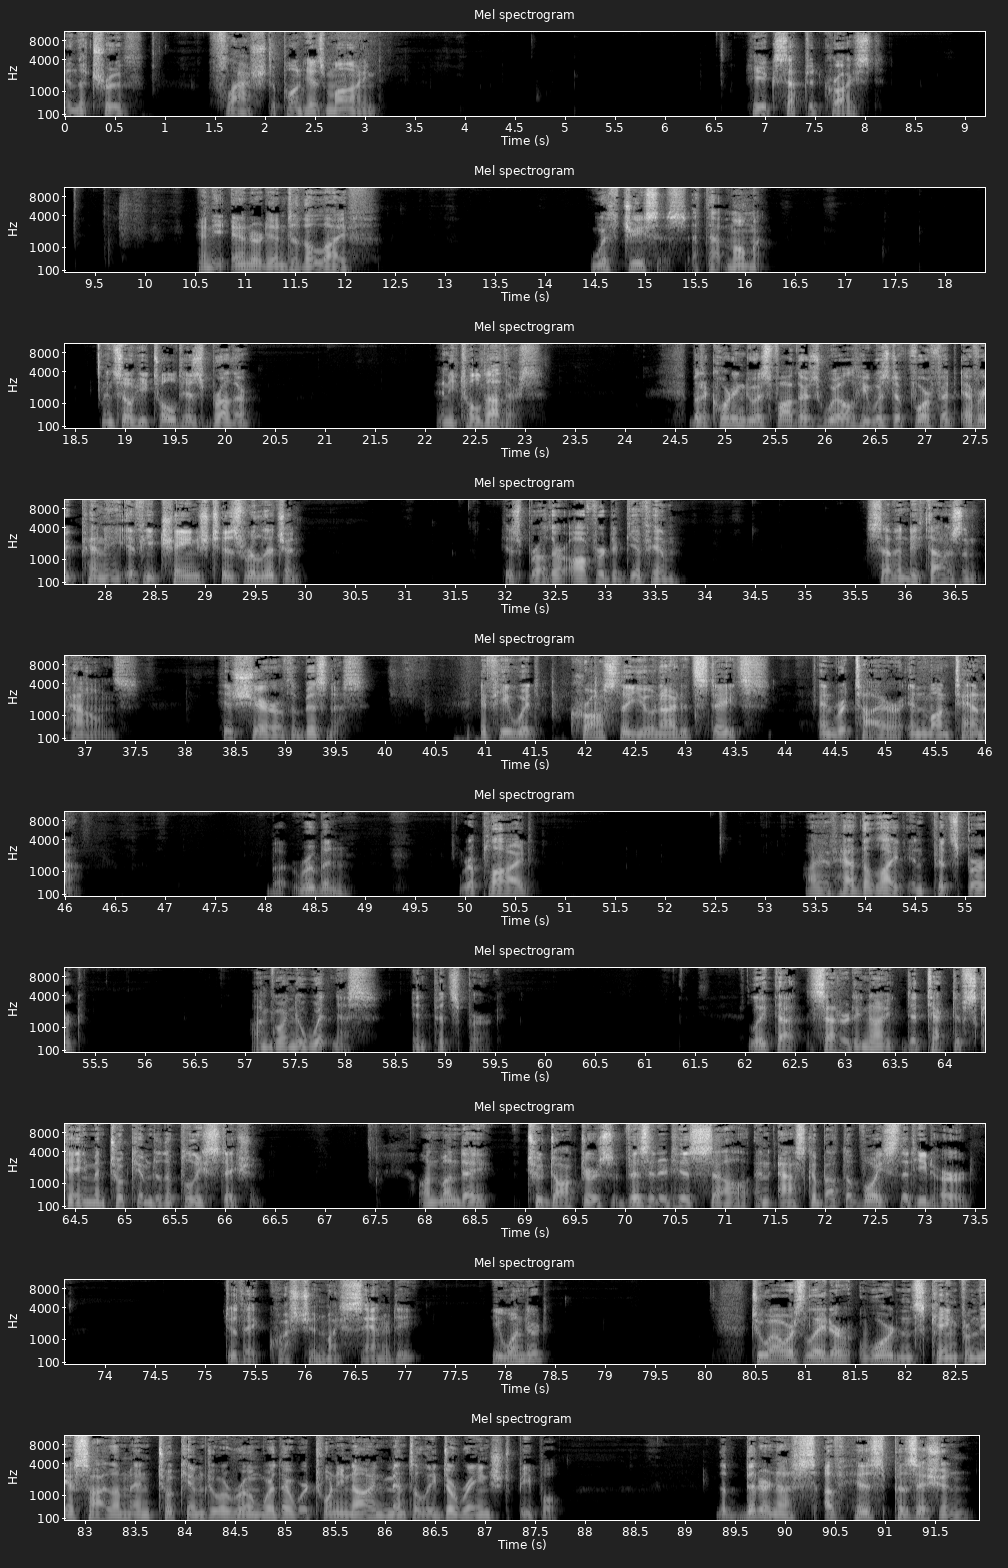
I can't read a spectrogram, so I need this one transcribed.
And the truth flashed upon his mind. He accepted Christ and he entered into the life with Jesus at that moment. And so he told his brother and he told others. But according to his father's will, he was to forfeit every penny if he changed his religion. His brother offered to give him 70,000 pounds, his share of the business if he would cross the United States and retire in Montana. But Ruben replied, I have had the light in Pittsburgh. I'm going to witness in Pittsburgh. Late that Saturday night, detectives came and took him to the police station. On Monday, two doctors visited his cell and asked about the voice that he'd heard. Do they question my sanity? He wondered. Two hours later, wardens came from the asylum and took him to a room where there were 29 mentally deranged people. The bitterness of his position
